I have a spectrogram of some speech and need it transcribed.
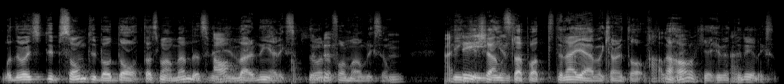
Och det var ju typ sån typ av data som användes vid Ja. värvningar. Liksom. Det var en form av liksom, är fingerkänsla på att den här jäveln klarar inte av. Aldrig. Jaha, okej, hur vet ni det liksom?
